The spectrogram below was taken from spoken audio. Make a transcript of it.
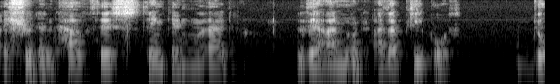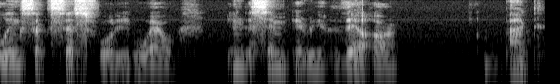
I shouldn't have this thinking that there are not other people doing successfully well in the same area. There are, but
